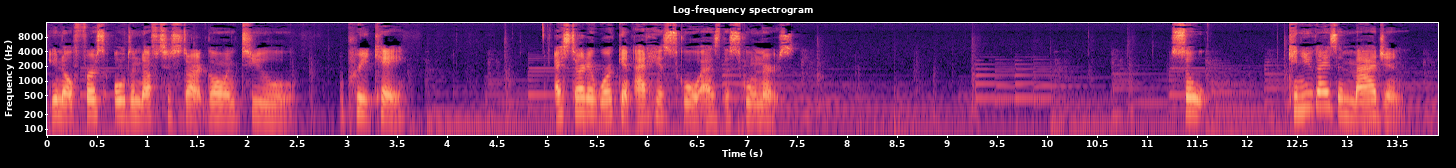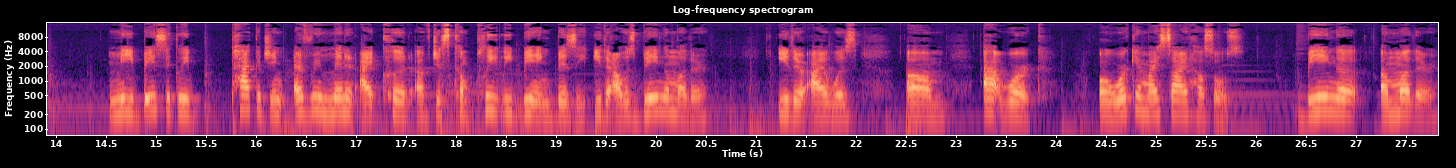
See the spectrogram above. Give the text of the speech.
you know, first old enough to start going to pre K, I started working at his school as the school nurse. So, can you guys imagine me basically packaging every minute I could of just completely being busy? Either I was being a mother, either I was um, at work or working my side hustles, being a, a mother,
